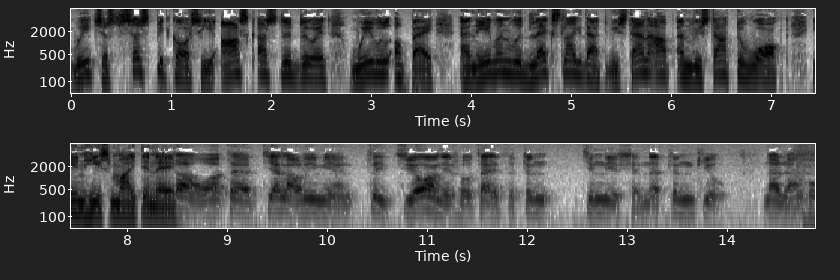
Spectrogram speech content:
We just, just because He asks us to do it, we will obey. And even with legs like that, we stand up and we start to walk in His mighty name. 到我在监牢里面最绝望的时候，再一次经经历神的拯救，那然后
